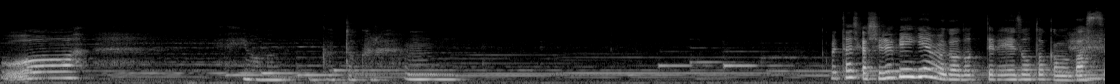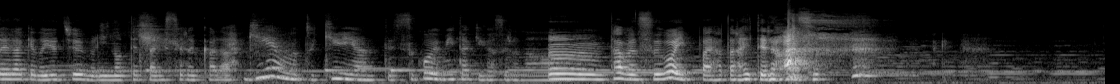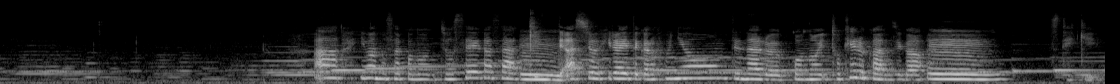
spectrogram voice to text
おお今もグッとくる。うん。これ確確かシルビーゲームが踊ってる映像とかも抜粋だけど YouTube に載ってたりするから。ギエムとキリアンってすごい見た気がするな。うん多分すごいいっぱい働いてるはず 性がさ、うん切って足を開いてからふにょーんってなるこの溶ける感じがうん。素敵。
